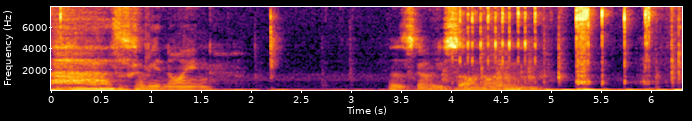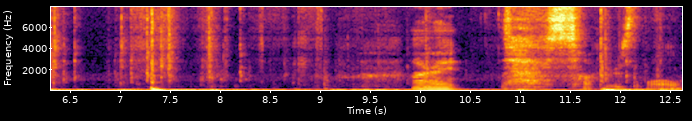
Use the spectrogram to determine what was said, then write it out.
ah, this is gonna be annoying. This is gonna be so annoying. Alright. Suckers, lol.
